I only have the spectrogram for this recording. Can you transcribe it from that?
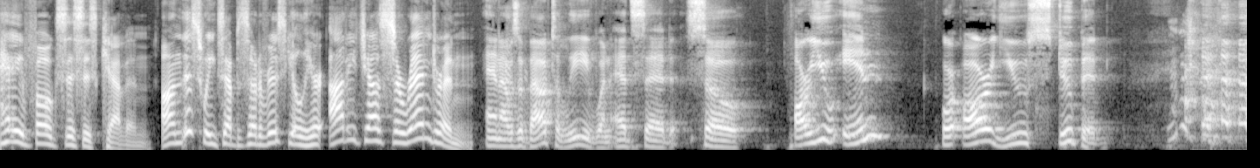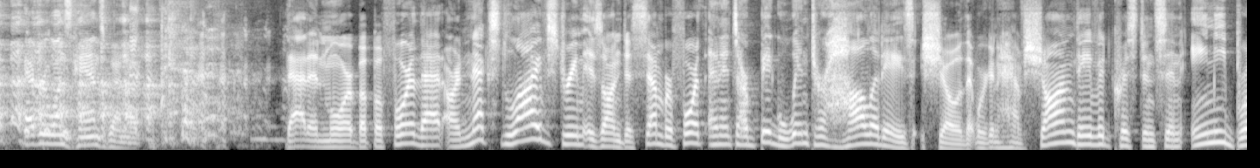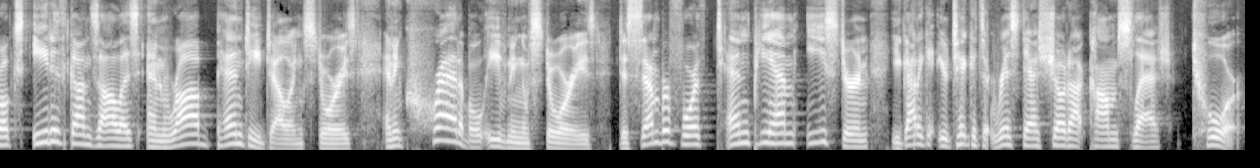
Hey folks, this is Kevin. On this week's episode of Risk, you'll hear Aditya Surendran. And I was about to leave when Ed said, So, are you in or are you stupid? Everyone's hands went up. That and more. But before that, our next live stream is on December 4th, and it's our big winter holidays show that we're going to have Sean David Christensen, Amy Brooks, Edith Gonzalez, and Rob Penty telling stories. An incredible evening of stories. December 4th, 10 p.m. Eastern. You got to get your tickets at risk-show.com slash tour.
